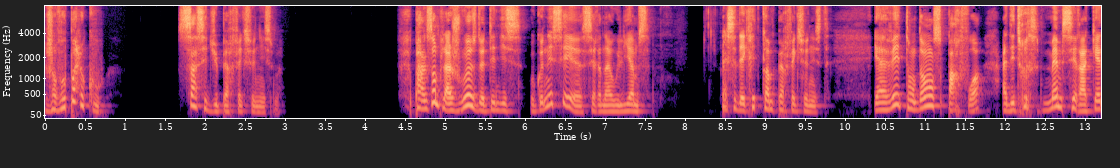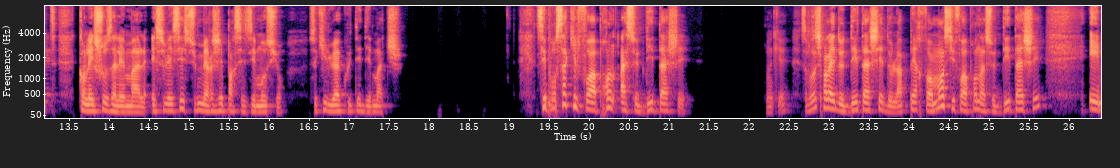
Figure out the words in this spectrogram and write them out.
j'en vaux pas le coup ⁇ ça c'est du perfectionnisme. Par exemple, la joueuse de tennis, vous connaissez euh, Serena Williams, elle s'est décrite comme perfectionniste et avait tendance parfois à détruire même ses raquettes quand les choses allaient mal et se laisser submerger par ses émotions, ce qui lui a coûté des matchs. C'est pour ça qu'il faut apprendre à se détacher. C'est pour ça que je parlais de détacher de la performance, il faut apprendre à se détacher. Et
